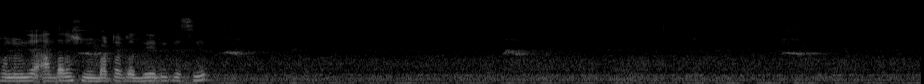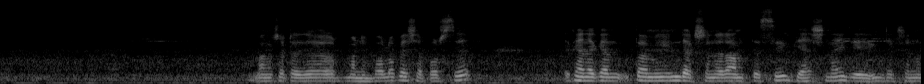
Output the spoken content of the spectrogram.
এখন আমি আদা, রসুন বাটাটা দিয়ে দিতেছি। মাংসটা মানে বলক এসে পড়ছে। এখানে তো আমি ইন্ডাকশনে রাঁধতেছি, গ্যাস নাই যে ইন্ডাকশনে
